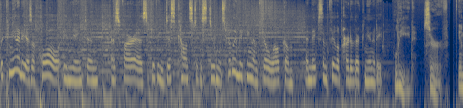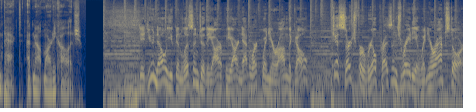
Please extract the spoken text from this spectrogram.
The community as a whole in Yankton, as far as giving discounts to the students, really making them feel welcome and makes them feel a part of their community. Lead, serve, impact at Mount Marty College. Did you know you can listen to the RPR network when you're on the go? Just search for Real Presence Radio in your App Store.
